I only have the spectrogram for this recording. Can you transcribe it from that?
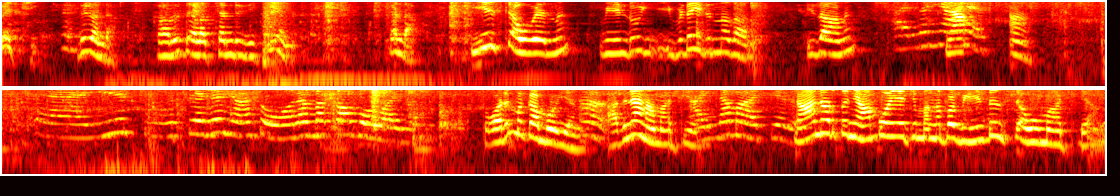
വെച്ച്. ഇത് കണ്ട കറി തിളച്ചണ്ടിരിക്കുകയാണ്. കണ്ട ഈ സ്റ്റൗവെന്ന് വീണ്ടും ഇവിടെ ഇരുന്നതാണ്. ഇതാണ് ഞാൻ ആ. ഈ ഞാൻ തോരൻ വെക്കാൻ പോവായിരുന്നു. തോരൻ വെക്കാൻ പോവുകയാണ്. അതിനാണോ മാറ്റിയത്? ഞാനോടത്ത് ഞാൻ പോയേച്ചും വന്നപ്പോൾ വീണ്ടും സ്റ്റൗ മാറ്റിയാണ്.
